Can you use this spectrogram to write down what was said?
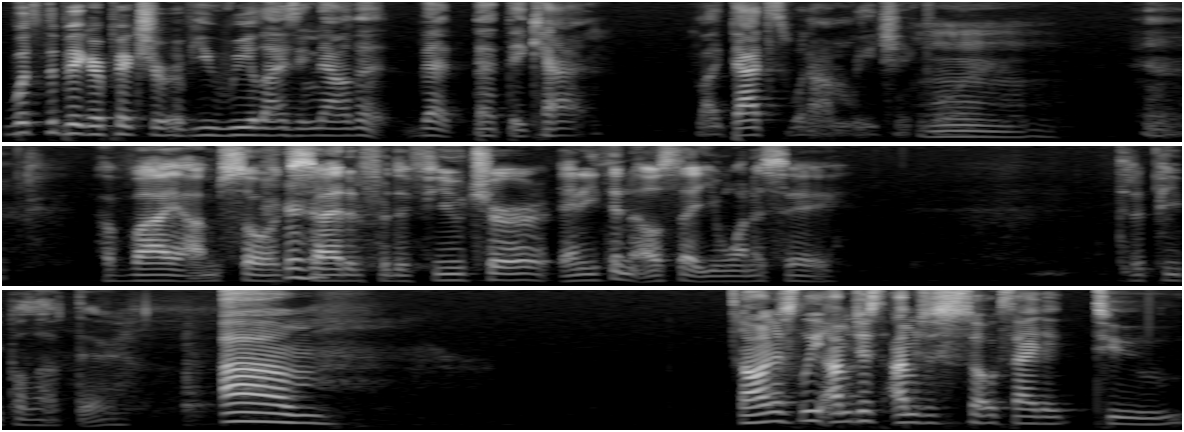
What's the bigger picture of you realizing now that that that they can? Like that's what i'm reaching for. Haviah, I'm so excited for the future. Anything else that you want to say to the people out there? um honestly i'm just i'm just so excited to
